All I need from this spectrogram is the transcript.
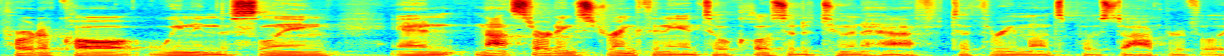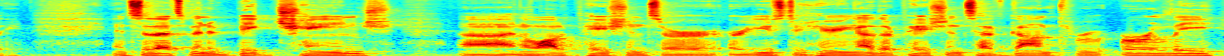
protocol, weaning the sling, and not starting strengthening until closer to two and a half to three months postoperatively. And so that's been a big change. Uh, and a lot of patients are, are used to hearing other patients have gone through early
